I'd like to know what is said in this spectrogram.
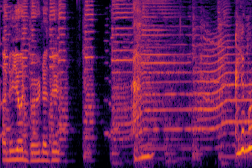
Ano yon Bernadette? um, alam mo,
